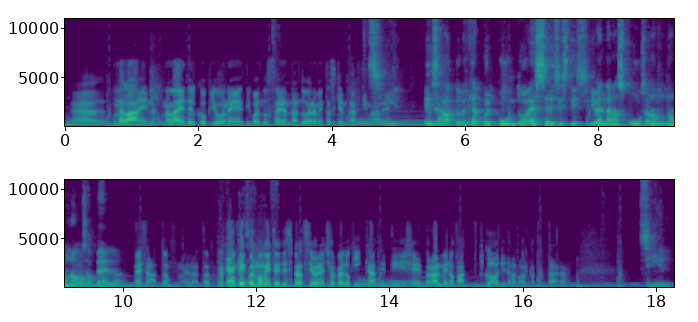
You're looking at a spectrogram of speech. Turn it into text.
uh, una, line, una line del copione di quando stai andando veramente a schiantarti male. Sì, esatto, perché a quel punto essere se stessi diventa una scusa, non, non una cosa bella. Esatto, esatto. Perché, perché anche in quel momento di disperazione il cervello chicca e ti dice, però almeno fa godi della porca puttana. Sì,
